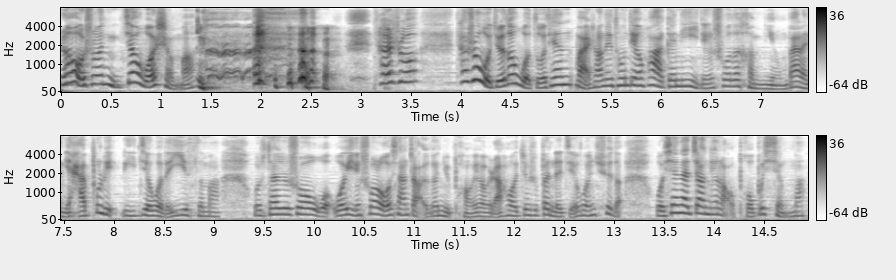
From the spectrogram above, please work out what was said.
然后我说你叫我什么？他说。他说：“我觉得我昨天晚上那通电话跟你已经说的很明白了，你还不理理解我的意思吗？”我说：“他就说我我已经说了，我想找一个女朋友，然后就是奔着结婚去的。我现在叫你老婆不行吗？”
